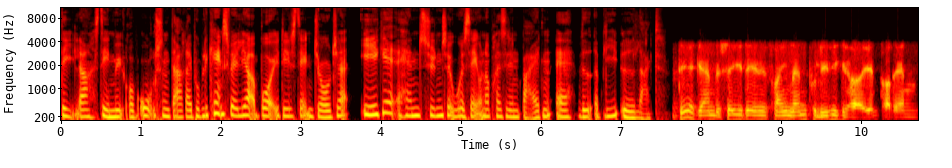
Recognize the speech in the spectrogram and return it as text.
deler Sten Mørup Olsen, der er republikansk vælger og bor i delstaten Georgia. Ikke han synes, at USA under præsident Biden er ved at blive ødelagt. Det jeg gerne vil se, det er fra en eller anden politiker at ændre den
